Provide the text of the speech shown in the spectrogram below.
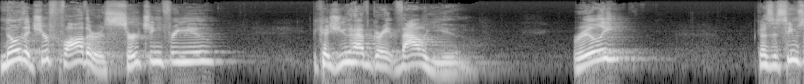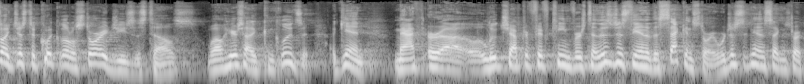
know that your Father is searching for you because you have great value. Really? Because it seems like just a quick little story Jesus tells. Well, here's how he concludes it. Again, Matthew, or, uh, Luke chapter 15, verse 10. This is just the end of the second story. We're just at the end of the second story.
